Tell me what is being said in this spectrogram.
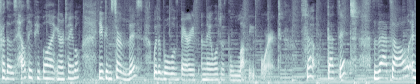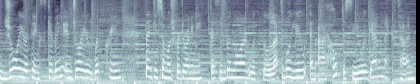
for those healthy people at your table, you can serve this with a bowl of berries and they will just love you for it. So that's it. That's all. Enjoy your Thanksgiving. Enjoy your whipped cream. Thank you so much for joining me. This has been Lauren with Delectable You and I hope to see you again next time.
